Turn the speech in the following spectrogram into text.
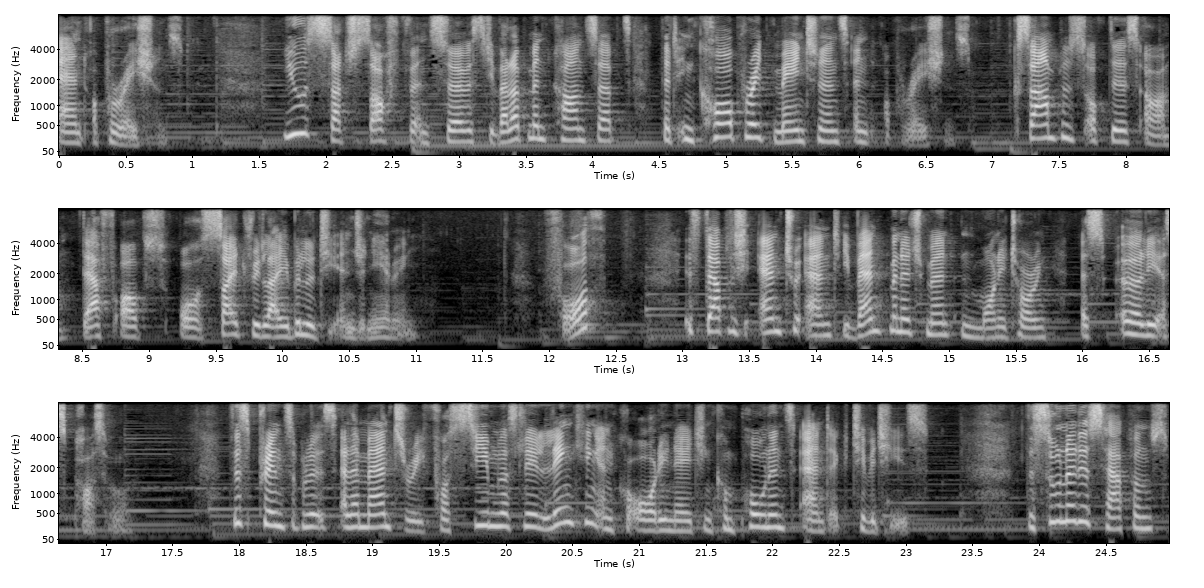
and operations. Use such software and service development concepts that incorporate maintenance and operations. Examples of this are DevOps or site reliability engineering. Fourth, establish end to end event management and monitoring as early as possible. This principle is elementary for seamlessly linking and coordinating components and activities. The sooner this happens,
